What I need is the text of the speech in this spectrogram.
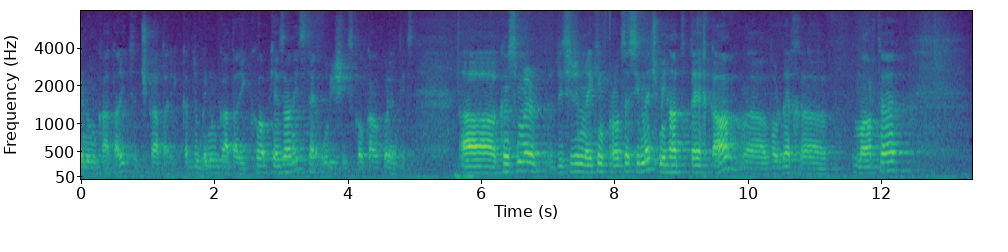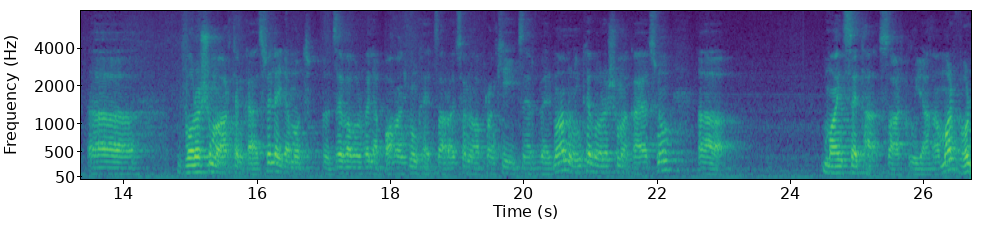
գնում կատարի թե չկատարի դու գնում կատարի քո քեզանից թե ուրիշից քո կոնկուրենտից consumer decision making process-ի մեջ մի հատ տեղ կա որտեղ մարդը որոշումը արդեն կայացրել է իր մոտ ձևավորվել է պահանջմունք այդ ծառայության ու ապրանքի ձեռքբերման ու ինքը որոշում է կայացնում mindset-ը սարքում իր համար, որ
